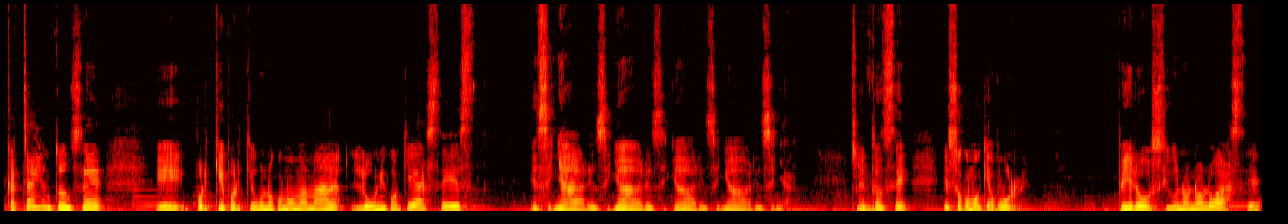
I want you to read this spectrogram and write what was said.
¿Cachai? Entonces, eh, ¿por qué? Porque uno como mamá lo único que hace es enseñar, enseñar, enseñar, enseñar, enseñar. Sí. Entonces, eso como que aburre. Pero si uno no lo hace,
